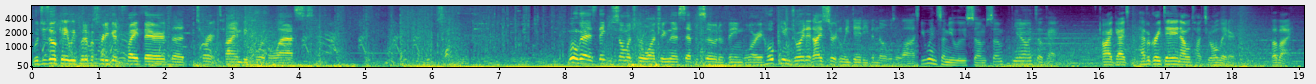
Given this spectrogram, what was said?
Which is okay, we put up a pretty good fight there the turret time before the last. Well guys, thank you so much for watching this episode of Vainglory. Hope you enjoyed it. I certainly did, even though it was a loss. You win some, you lose some, so, you know, it's okay. Alright guys, have a great day, and I will talk to you all later. Bye-bye.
